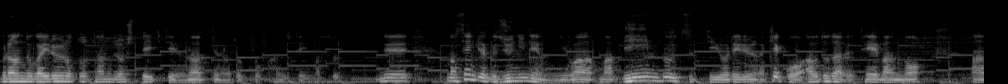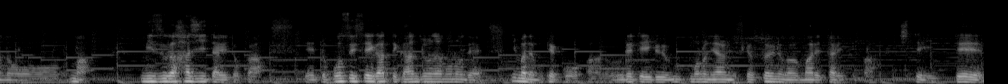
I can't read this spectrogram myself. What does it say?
ブランドがいろいろと誕生してきているなっていうのをちょっと感じています。でまあ、1912年には、まあ、ビーンブーツって言われるような結構アウトドアで定番の、あのまあ、水が弾いたりとか、えーと、防水性があって頑丈なもので今でも結構あの売れているものにあるんですけどそういうのが生まれたりとかしていて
